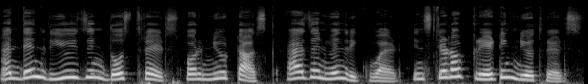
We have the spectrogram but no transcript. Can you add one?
and then reusing those threads for new tasks as and when required instead of creating new threads.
